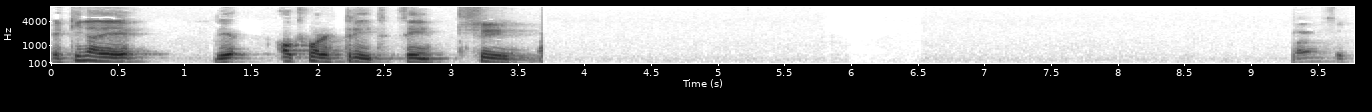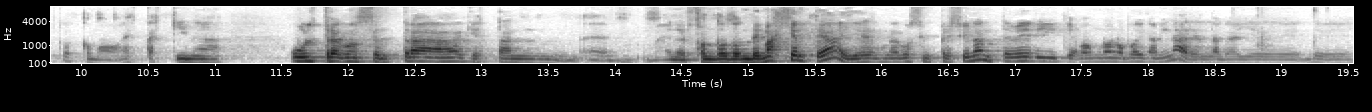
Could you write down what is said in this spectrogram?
Esquina de, de Oxford Street, sí. Sí. Como esta esquina ultra concentrada que están eh, en el fondo donde más gente hay. Es una cosa impresionante ver y que uno no puede caminar en la calle de,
